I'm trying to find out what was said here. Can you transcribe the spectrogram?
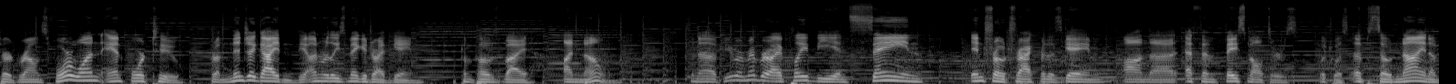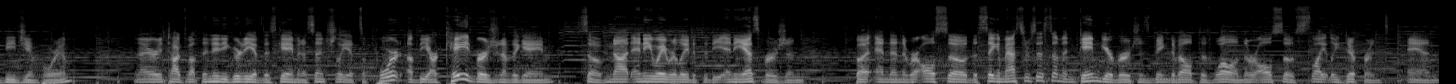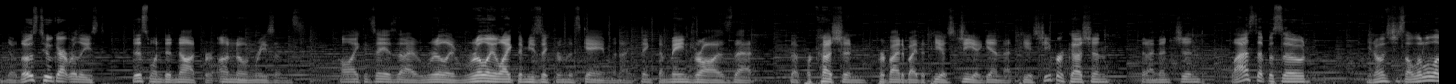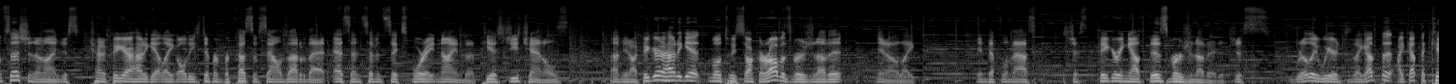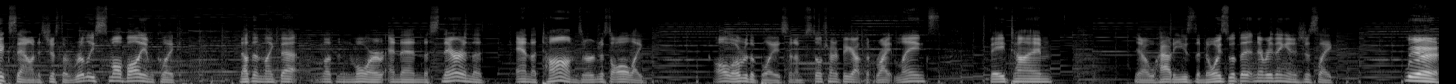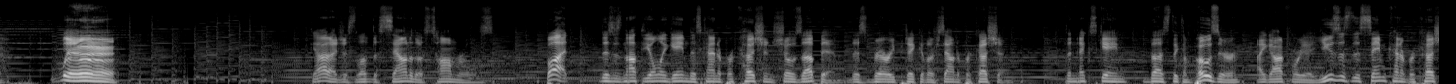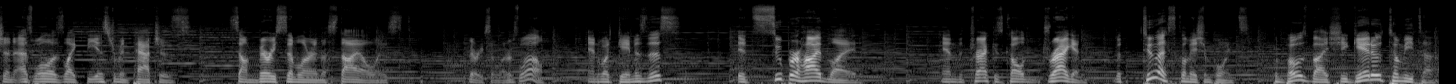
Heard rounds 4 1 and 4 2 from Ninja Gaiden, the unreleased Mega Drive game, composed by Unknown. So now, if you remember, I played the insane intro track for this game on uh, the FM Face Melters, which was episode 9 of VG Emporium. And I already talked about the nitty gritty of this game, and essentially it's a port of the arcade version of the game, so not any way related to the NES version. But and then there were also the Sega Master System and Game Gear versions being developed as well, and they're also slightly different. And you know those two got released. This one did not for unknown reasons. All I can say is that I really, really like the music from this game, and I think the main draw is that the percussion provided by the PSG. Again, that PSG percussion that I mentioned last episode. You know, it's just a little obsession of mine, just trying to figure out how to get like all these different percussive sounds out of that SN76489, the PSG channels. Um, you know, I figured out how to get Motoi Sakuraba's version of it. You know, like in Def Mask. It's just figuring out this version of it. It's just really weird because I got the I got the kick sound. It's just a really small volume click, nothing like that, nothing more. And then the snare and the and the toms are just all like all over the place. And I'm still trying to figure out the right lengths, fade time, you know how to use the noise with it and everything. And it's just like, yeah, yeah. God, I just love the sound of those tom rolls. But this is not the only game this kind of percussion shows up in. This very particular sound of percussion the next game, thus the composer I got for you, uses the same kind of percussion as well as like the instrument patches. Sound very similar in the style, is very similar as well. And what game is this? It's Super Hydlide, and the track is called Dragon with two exclamation points, composed by Shigeru Tomita.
